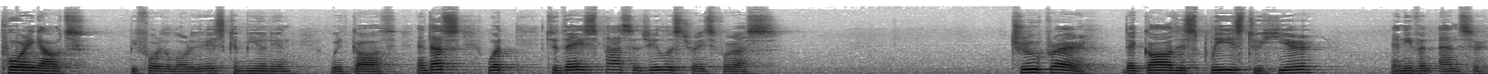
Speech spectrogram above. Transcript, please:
pouring out before the Lord, it is communion with God. And that's what today's passage illustrates for us. True prayer that God is pleased to hear and even answer.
